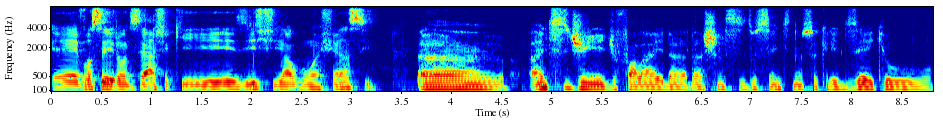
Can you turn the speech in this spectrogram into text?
É, você, Irone, você acha que existe alguma chance? Uh, antes de, de falar aí da, das chances do Saints, né, eu só queria dizer aí que o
